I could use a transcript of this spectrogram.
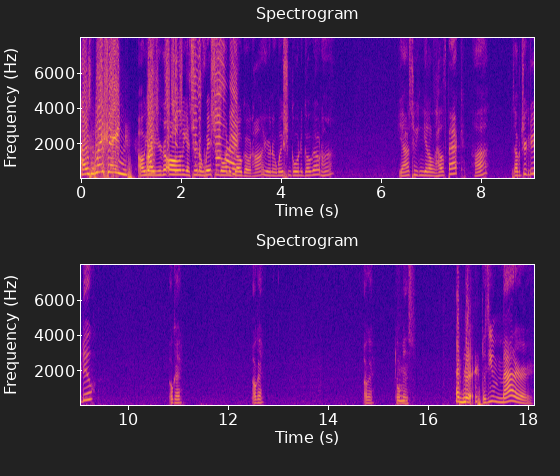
I was wishing. Oh yeah, you're go- was oh let me guess, you're gonna wish and go into Gogoat, huh? You're gonna wish and go into Gogoat, huh? Yeah, so we can get all the health back, huh? Is that what you're gonna do? Okay. Okay. Okay. Don't miss. No. Doesn't even matter.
